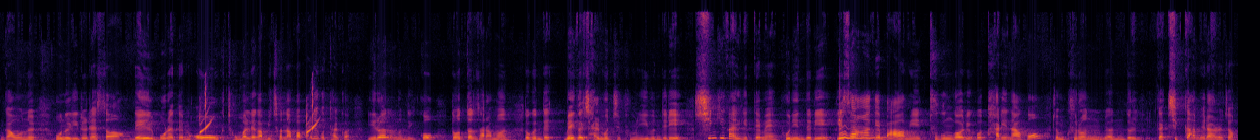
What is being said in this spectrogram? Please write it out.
그러니까 오늘 오늘 일을 했어 내일 모레 되면 오 정말 내가 미쳤나 봐 빨리 굿할 걸 이러는 분도 있고 또 어떤 사람은 또 근데 맥을 잘못 짚으면 이분들이 신기가이기 때문에 본인들이 이상하게 마음이 두근거리고 탈이 나고 좀 그런 면들 그러니까 직감이라 그러죠.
